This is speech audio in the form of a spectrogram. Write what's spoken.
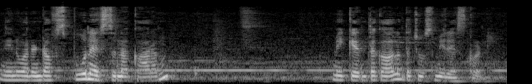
నేను వన్ అండ్ హాఫ్ స్పూన్ వేస్తున్నా కారం. మీకు ఎంత కావాలో అంత చూసి మీరు వేసుకోండి.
